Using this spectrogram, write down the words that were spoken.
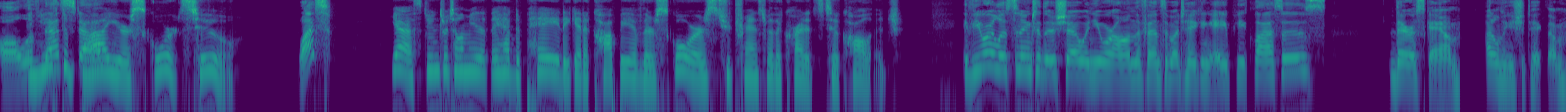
all of And you that have to stuff. buy your scores too. what? Yeah, students were telling me that they had to pay to get a copy of their scores to transfer the credits to college. If you are listening to this show and you are on the fence about taking AP classes, they're a scam. I don't think you should take them.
